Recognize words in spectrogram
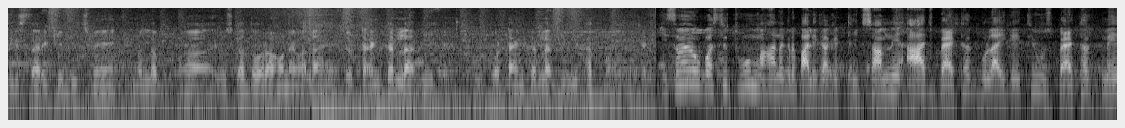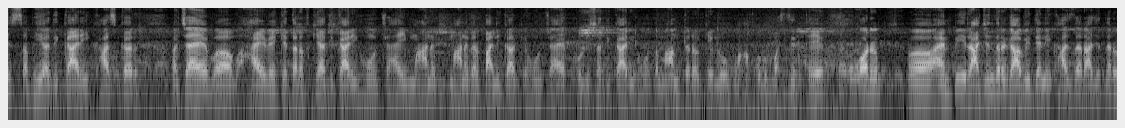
तीस तारीख के बीच में मतलब उसका दौरा होने वाला है। जो टैंकर लैबी है वो टैंकर लैबी भी खत्म हो गया। इस समय मैं उपस्थित हूँ महानगर पालिका के ठीक सामने। आज बैठक बुलाई गई थी। उस बैठक में सभी अधिकारी खासकर चाहे हाईवे के तरफ़ के अधिकारी हों चाहे महानगर पालिका के हों चाहे पुलिस अधिकारी हों तमाम तरह के लोग वहाँ पर उपस्थित थे। और एमपी राजेंद्र गावित, यानी खासदार राजेंद्र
